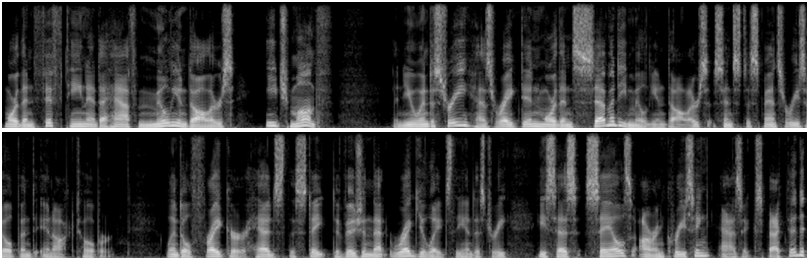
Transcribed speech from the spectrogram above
more than $15.5 million each month. The new industry has raked in more than $70 million since dispensaries opened in October. Lyndall Fraker heads the state division that regulates the industry. He says sales are increasing as expected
